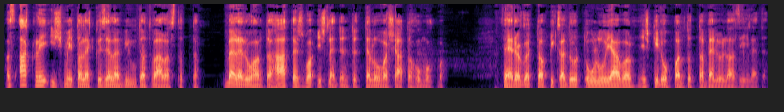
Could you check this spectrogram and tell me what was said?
Az Aklé ismét a legközelebbi utat választotta. Belerohant a hátasba, és ledöntötte lovasát a homokba. Felragadta a pikadort ólójával, és kiroppantotta belőle az életet.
